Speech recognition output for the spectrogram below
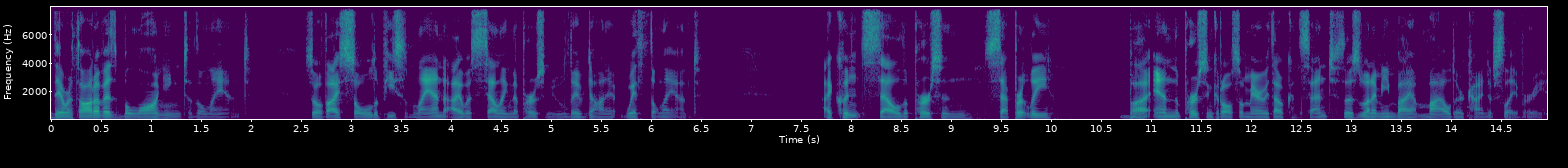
They were thought of as belonging to the land. So if I sold a piece of land, I was selling the person who lived on it with the land. I couldn't sell the person separately, but and the person could also marry without consent. So this is what I mean by a milder kind of slavery.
